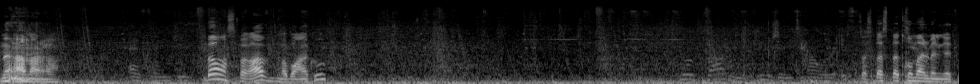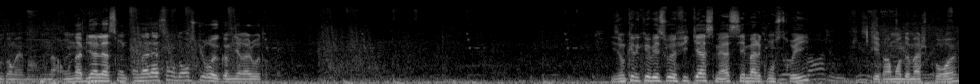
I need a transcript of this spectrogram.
Non, non, non, Bon, c'est pas grave, on va boire un coup. Ça se passe pas trop mal malgré tout quand même. hein. On a, bien l'ascend- on l'ascendant sur eux comme dirait l'autre. Ils ont quelques vaisseaux efficaces mais assez mal construits. Fusion qui est vraiment dommage pour eux.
